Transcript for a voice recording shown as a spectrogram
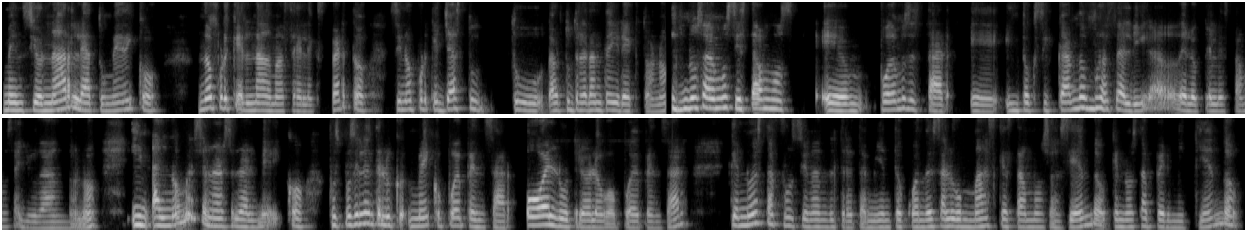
mencionarle a tu médico, no porque él nada más sea el experto, sino porque ya es tu, tu, tu tratante directo, ¿no? Y no sabemos si estamos, eh, podemos estar eh, intoxicando más al hígado de lo que le estamos ayudando, ¿no? Y al no mencionárselo al médico, pues posiblemente el médico puede pensar o el nutriólogo puede pensar que no está funcionando el tratamiento cuando es algo más que estamos haciendo, que no está permitiendo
